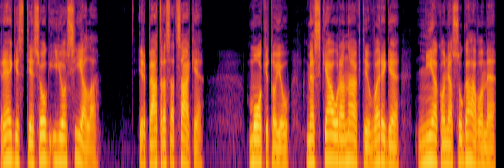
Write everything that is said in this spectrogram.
regis tiesiog į jo sielą. Ir Petras atsakė, Mokytojau, mes keurą naktį vargę, nieko nesugavome,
